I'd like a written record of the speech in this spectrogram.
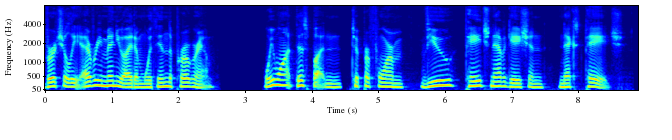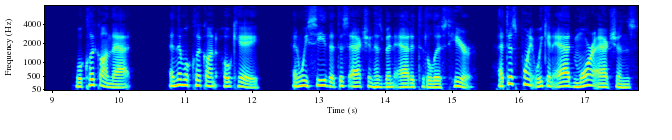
virtually every menu item within the program. We want this button to perform View Page Navigation Next Page. We'll click on that and then we'll click on OK and we see that this action has been added to the list here. At this point we can add more actions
